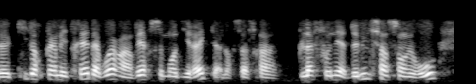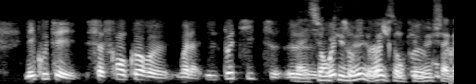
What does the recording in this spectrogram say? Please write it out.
euh, qui leur permettrait d'avoir un versement direct. Alors ça sera plafonné à 2500 euros. Mais écoutez, ça sera encore euh, voilà une petite. Euh, bah, si on cumule, oui, si on cumule chaque,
